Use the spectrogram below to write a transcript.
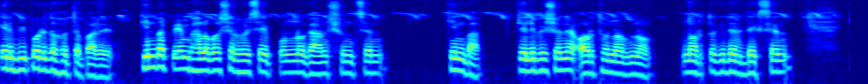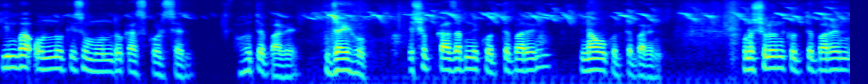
এর বিপরীত হতে পারে। কিংবা প্রেম ভালোবাসার হয়েছে পূর্ণ গান শুনছেন, কিংবা টেলিভিশনে অর্থনগ্ন নর্তকীদের দেখছেন, কিংবা অন্য কিছু মন্দ কাজ করছেন, হতে পারে। যাই হোক, এসব কাজ আপনি করতে পারেন, নাও করতে পারেন। অনুশীলন করতে পারেন,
